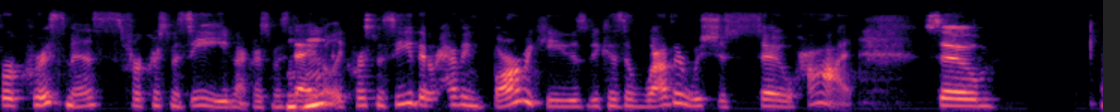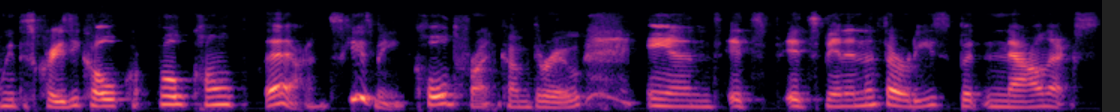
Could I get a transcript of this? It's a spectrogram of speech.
for Christmas, for Christmas Eve, not Christmas Day, mm-hmm. but like Christmas Eve, they were having barbecues because the weather was just so hot. So we had this crazy cold, cold, cold yeah, excuse me, cold front come through, and it's it's been in the 30s, but now next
